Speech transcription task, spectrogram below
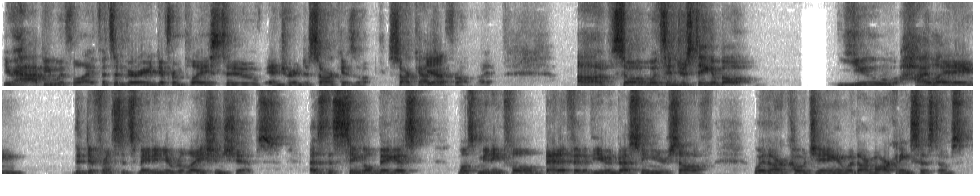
you're happy with life. It's a very different place to enter into sarcasm, sarcasm yep. from, right? Uh, so, what's interesting about you highlighting the difference it's made in your relationships as the single biggest most meaningful benefit of you investing in yourself with our coaching and with our marketing systems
